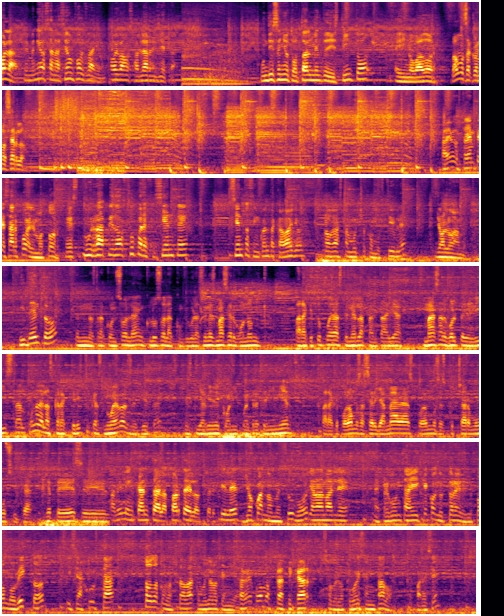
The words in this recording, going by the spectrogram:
Hola, bienvenidos a Nación Volkswagen. Hoy vamos a hablar de Jetta. Un diseño totalmente distinto e innovador. Vamos a conocerlo. A mí me gustaría empezar por el motor. Es muy rápido, súper eficiente, 150 caballos, no gasta mucho combustible. Yo lo amo. Y dentro, en nuestra consola, incluso la configuración es más ergonómica para que tú puedas tener la pantalla más al golpe de vista. Una de las características nuevas de Jetta es que ya viene con infoentretenimiento para que podamos hacer llamadas, podemos escuchar música, GPS. A mí me encanta la parte de los perfiles. Yo cuando me subo, ya nada más le me pregunta ahí qué conductor eres. Le pongo Víctor y se ajusta todo como estaba, como yo lo tenía. También podemos platicar sobre lo que voy sentado, ¿te parece?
